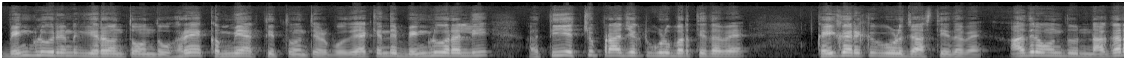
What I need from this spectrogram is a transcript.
ಬೆಂಗಳೂರಿನಿಗೆ ಇರುವಂಥ ಒಂದು ಹೊರೆ ಕಮ್ಮಿ ಆಗ್ತಿತ್ತು ಅಂತ ಹೇಳ್ಬೋದು. ಯಾಕೆಂದರೆ ಬೆಂಗಳೂರಲ್ಲಿ ಅತಿ ಹೆಚ್ಚು ಪ್ರಾಜೆಕ್ಟ್ಗಳು ಬರ್ತಿದ್ದಾವೆ ಕೈಗಾರಿಕೆಗಳು ಜಾಸ್ತಿ ಇದ್ದಾವೆ ಆದರೆ ಒಂದು ನಗರ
